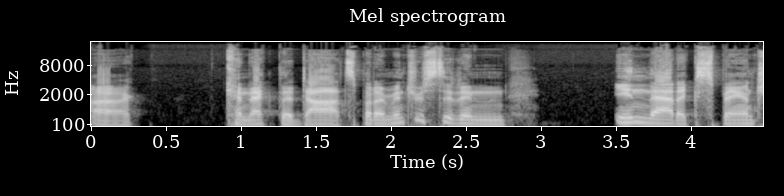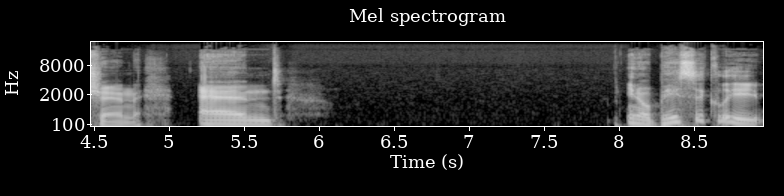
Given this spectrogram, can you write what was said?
uh, connect the dots, but I'm interested in in that expansion and you know basically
